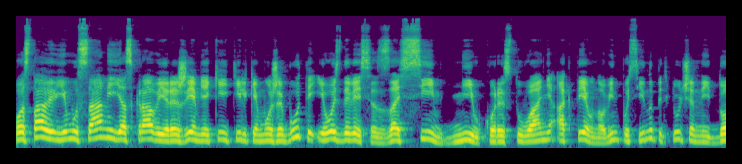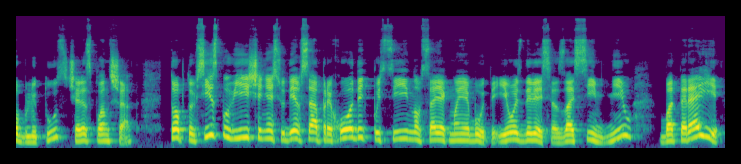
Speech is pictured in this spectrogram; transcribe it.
Поставив йому самий яскравий режим, який тільки може бути. І ось дивися, за 7 днів користування активно він постійно підключений до Bluetooth через планшет. Тобто всі сповіщення сюди все приходить, постійно все як має бути. І ось дивися, за 7 днів батареї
